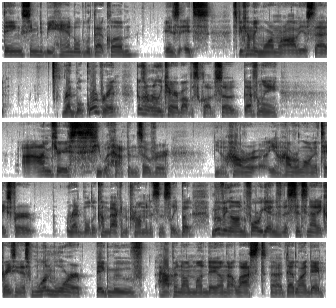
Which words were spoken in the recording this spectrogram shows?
things seem to be handled with that club is it's it's becoming more and more obvious that Red Bull corporate doesn't really care about this club. So definitely I'm curious to see what happens over you know however you know however long it takes for Red Bull to come back into prominence in this league. But moving on, before we get into the Cincinnati craziness, one more big move happened on Monday on that last uh, deadline day.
